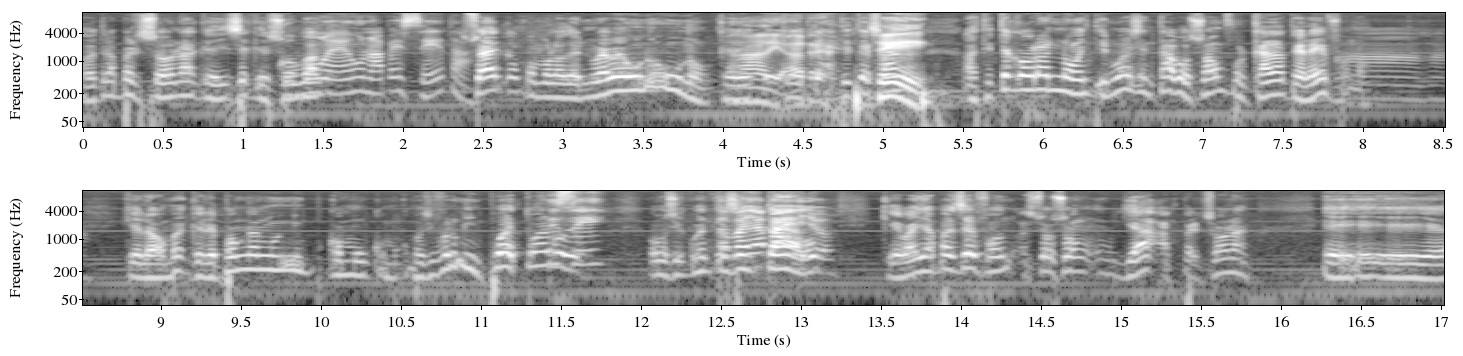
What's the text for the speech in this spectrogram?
Otra persona que dice que suban. ¿Cómo es una peseta? O sea, como lo del 911, que, Ah, que a, ti te Sí. pagan- a ti te cobran 99 centavos son por cada teléfono. Ajá. Que, lo- que le pongan un, como, como, como si fuera un impuesto o algo, Sí, de- sí. como 50 Que vaya para centavos, ellos. que vaya para ese fondo. Esos son ya personas, eh,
